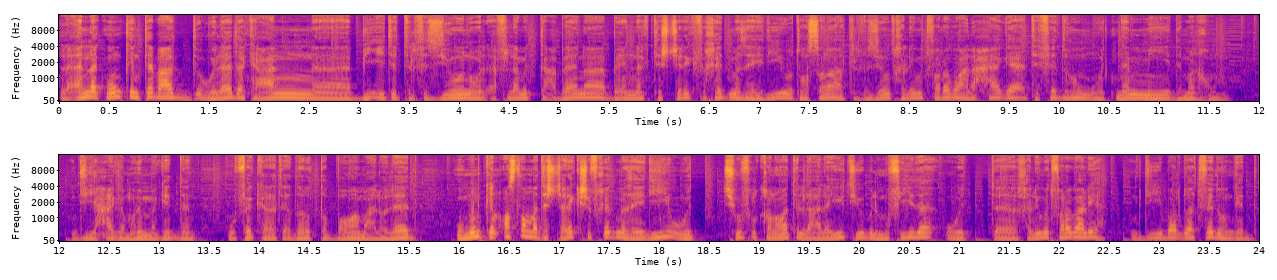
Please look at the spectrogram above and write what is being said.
لأنك ممكن تبعد ولادك عن آه، بيئة التلفزيون والأفلام التعبانة بإنك تشترك في خدمة زي دي وتوصلها على التلفزيون تخليهم يتفرجوا على حاجة تفيدهم وتنمي دماغهم. دي حاجة مهمة جدا وفكرة تقدروا تطبقوها مع الولاد. وممكن أصلا ما تشتركش في خدمة زي دي وتشوف القنوات اللي على يوتيوب المفيدة وتخليهم يتفرجوا عليها. ودي برضو هتفيدهم جدا.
